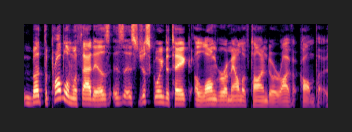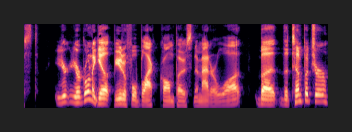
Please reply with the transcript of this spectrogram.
But the problem with that is, is it's just going to take a longer amount of time to arrive at compost you're you're going to get beautiful black compost no matter what, but the temperature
